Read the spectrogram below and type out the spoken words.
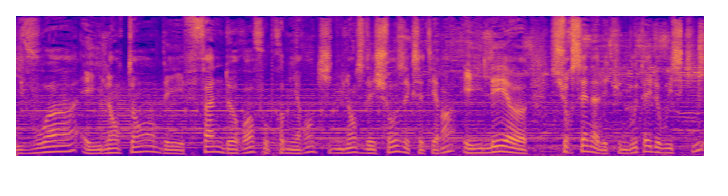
il voit et il entend des fans de Roth au premier rang qui lui lancent des choses, etc. Et il est euh, sur scène avec une bouteille de whisky.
